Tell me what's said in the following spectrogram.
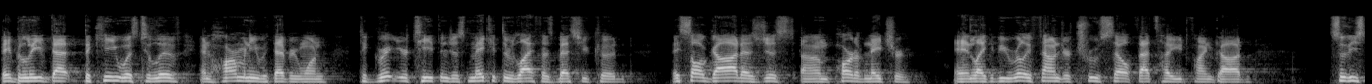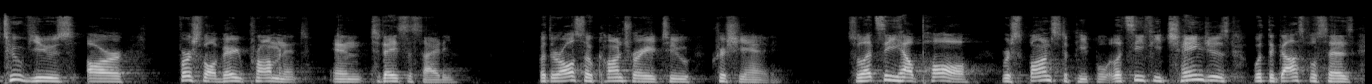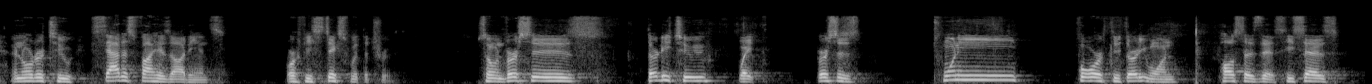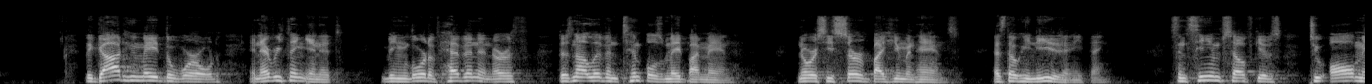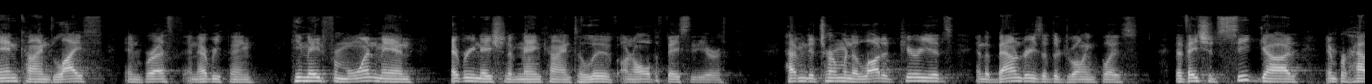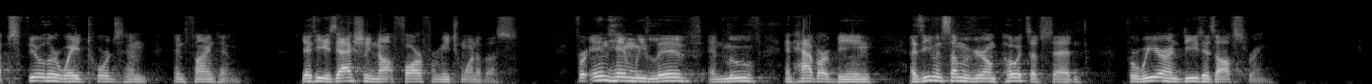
They believed that the key was to live in harmony with everyone, to grit your teeth and just make it through life as best you could. They saw God as just um, part of nature. And like if you really found your true self, that's how you'd find God. So these two views are, first of all, very prominent in today's society, but they're also contrary to Christianity. So let's see how Paul responds to people. Let's see if he changes what the gospel says in order to satisfy his audience or if he sticks with the truth. So in verses 32, wait, verses 24 through 31, Paul says this. He says, The God who made the world and everything in it, being Lord of heaven and earth, does not live in temples made by man, nor is he served by human hands, as though he needed anything since he himself gives to all mankind life and breath and everything, he made from one man every nation of mankind to live on all the face of the earth, having determined allotted periods and the boundaries of their dwelling place, that they should seek God and perhaps feel their way towards him and find him. Yet he is actually not far from each one of us. For in him we live and move and have our being, as even some of your own poets have said, for we are indeed his offspring.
